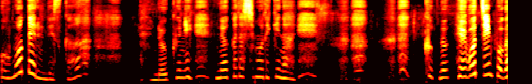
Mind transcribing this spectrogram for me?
思ってるんですか？ろくに仲出しもできない。このヘボチンポが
